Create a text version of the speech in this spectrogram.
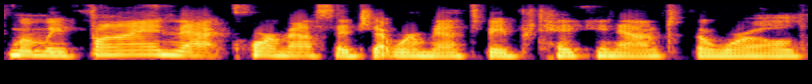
when we find that core message that we're meant to be taking out into the world,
